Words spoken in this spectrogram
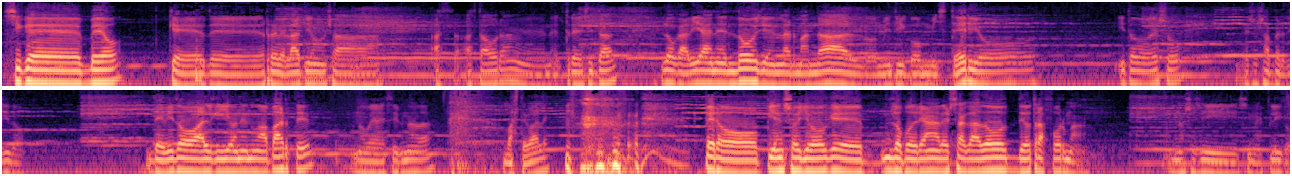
sí que veo que de Revelations a, hasta, hasta ahora, en el 3 y tal, lo que había en el 2 y en la Hermandad, los míticos misterios y todo eso, eso se ha perdido. Debido al guion en una parte, no voy a decir nada, Más te vale. pero pienso yo que lo podrían haber sacado de otra forma. No sé si, si me explico.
